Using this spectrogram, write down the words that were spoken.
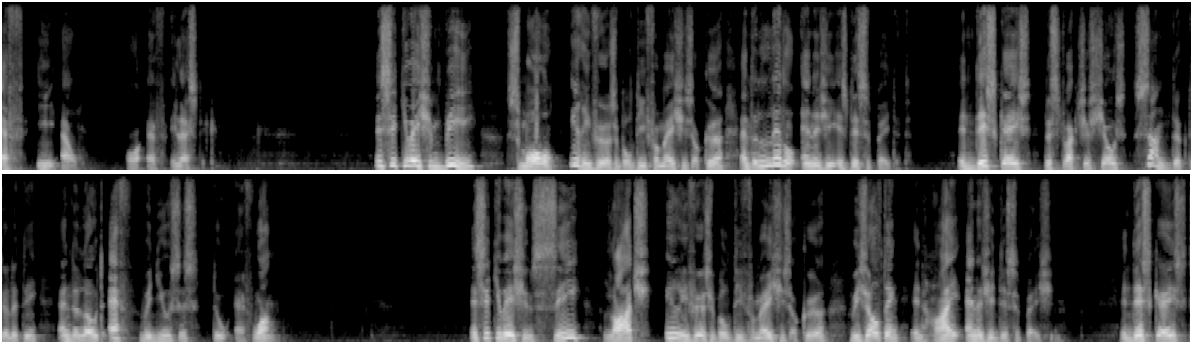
FEL, or F elastic. In situation B, small irreversible deformations occur and a little energy is dissipated. In this case, the structure shows some ductility and the load F reduces to F1. In situation C, large irreversible deformations occur resulting in high energy dissipation. In this case,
